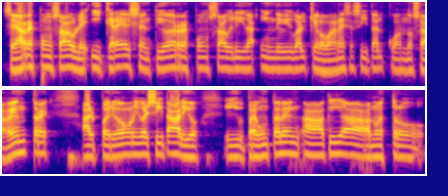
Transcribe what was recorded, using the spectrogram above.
sea responsable y cree el sentido de responsabilidad individual que lo va a necesitar cuando se adentre al periodo universitario. Y pregúntale aquí a nuestro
